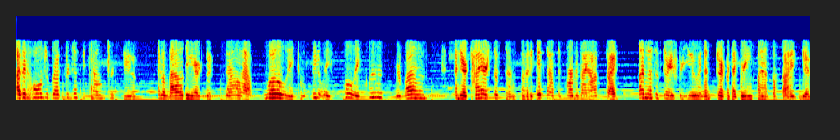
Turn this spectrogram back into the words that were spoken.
As it holds your breath for just a count or two, and allow the air to exhale out slowly, completely, fully cleanse your lungs and your entire system so that it gets out the carbon dioxide unnecessary for you and necessary for that green plant beside you.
